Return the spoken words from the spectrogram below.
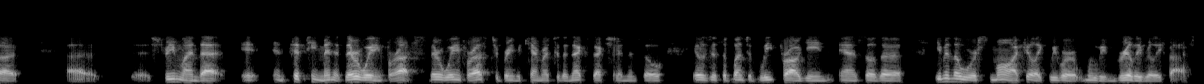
uh, uh streamlined that it, in 15 minutes. They were waiting for us. They were waiting for us to bring the camera to the next section. And so it was just a bunch of leapfrogging. And so the even though we're small i feel like we were moving really really fast.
